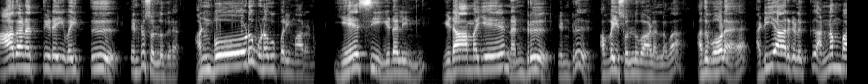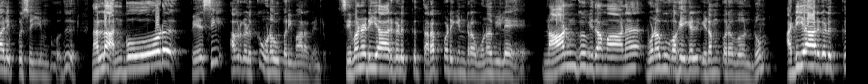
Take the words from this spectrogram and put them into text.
ஆதனத்திடை வைத்து என்று சொல்லுகிறார். அன்போடு உணவு பரிமாறணும். ஏசி இடலின் இடாமையே நன்று என்று அவ்வை சொல்லுவாள் அல்லவா? அதுபோல அடியார்களுக்கு அன்னம்பாளிப்பு செய்யும் போது நல்ல அன்போடு பேசி அவர்களுக்கு உணவு பரிமாற வேண்டும். சிவனடியார்களுக்கு தரப்படுகின்ற உணவிலே நான்கு விதமான உணவு வகைகள் இடம்பெற வேண்டும். அடியார்களுக்கு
